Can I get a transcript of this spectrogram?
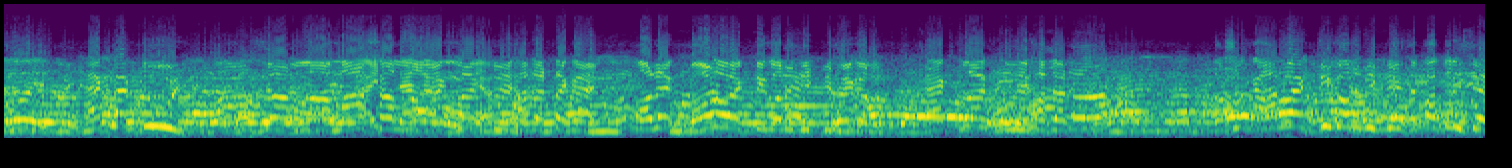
দুই এক লাখ দুই মাশাআল্লাহ মাশাআল্লাহ এক লাখ দুই হাজার টাকায় অনেক বড় একটি গরু বিক্রি হয়ে গেল এক লাখ দুই হাজার দর্শক আরও একটি গরু বিক্রি হয়েছে কত নিছে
